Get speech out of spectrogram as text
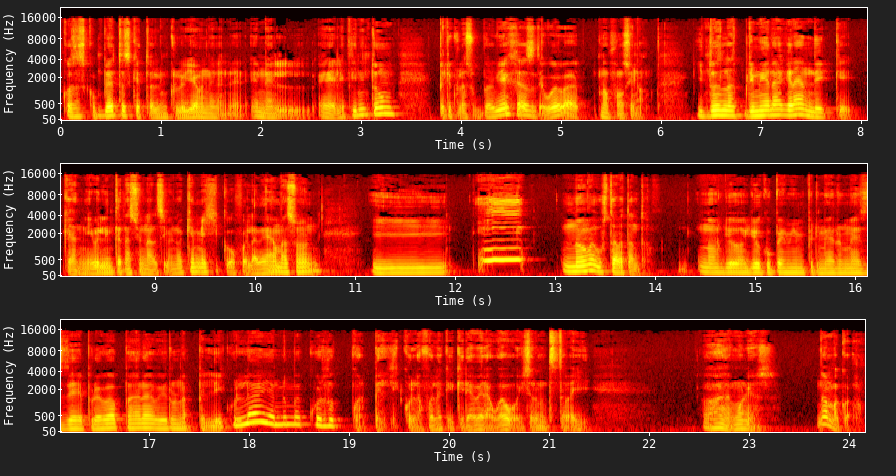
cosas completas que todo lo incluyeron en el, en el, en el Infinitum. Películas súper viejas, de hueva, no funcionó. Y entonces la primera grande que, que, a nivel internacional se vino aquí en México fue la de Amazon. Y no me gustaba tanto. No, yo, yo ocupé mi primer mes de prueba para ver una película. Ya no me acuerdo cuál película fue la que quería ver a huevo y solamente estaba allí. Ah, demonios. No me acuerdo.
